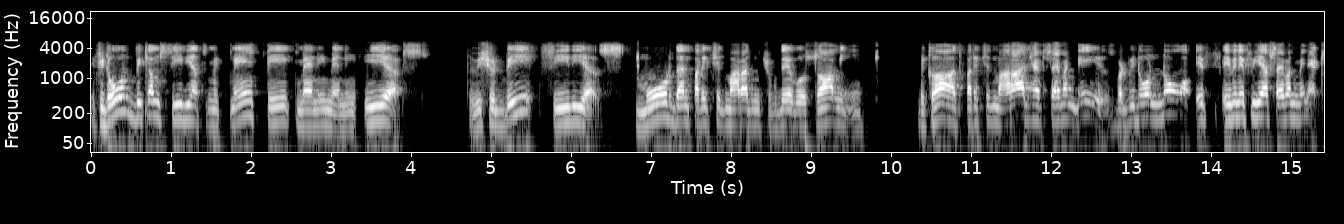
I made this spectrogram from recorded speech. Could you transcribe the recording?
If you don't become serious, it may take many, many years. So we should be serious, more than Parikshit Maharaj and Shukdev Goswami, because Parikshit Maharaj had seven days, but we don't know if even if we have seven minutes.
